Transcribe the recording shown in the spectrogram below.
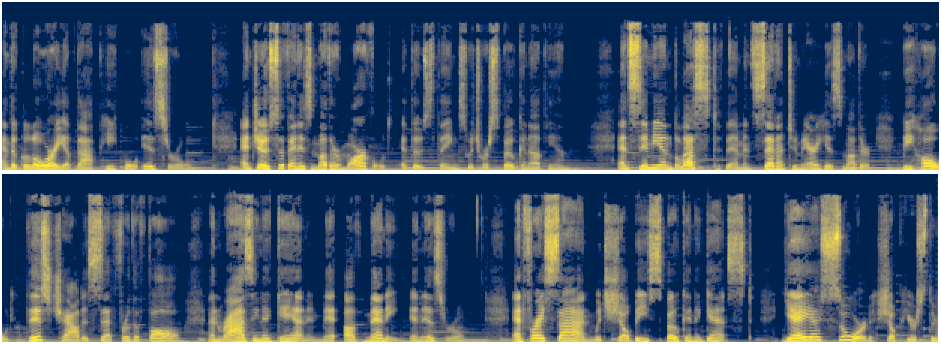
and the glory of thy people Israel. And Joseph and his mother marveled at those things which were spoken of him. And Simeon blessed them and said unto Mary his mother, Behold, this child is set for the fall and rising again of many in Israel, and for a sign which shall be spoken against. Yea, a sword shall pierce through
